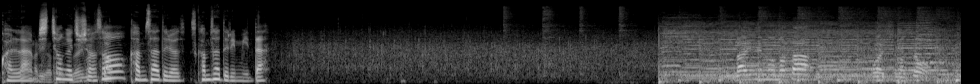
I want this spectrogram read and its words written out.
관람 시청해 주셔서 감사드려, 감사드립니다. 来年もまたお会いしましょう。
